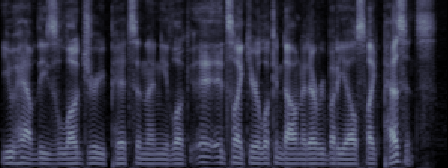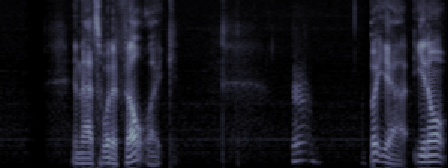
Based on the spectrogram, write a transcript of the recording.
You have these luxury pits, and then you look. It's like you're looking down at everybody else like peasants, and that's what it felt like. But yeah, you know,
